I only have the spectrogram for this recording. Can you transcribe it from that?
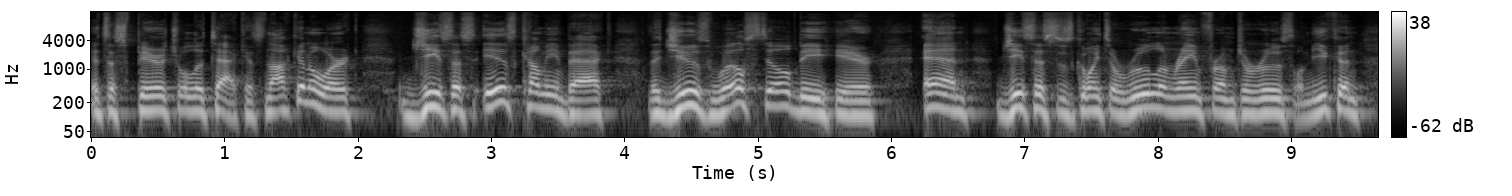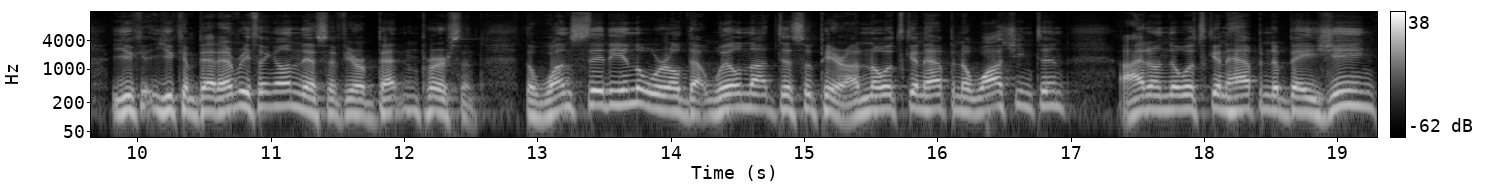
It's a spiritual attack. It's not going to work. Jesus is coming back. The Jews will still be here. And Jesus is going to rule and reign from Jerusalem. You can, you, you can bet everything on this if you're a betting person. The one city in the world that will not disappear. I don't know what's going to happen to Washington. I don't know what's going to happen to Beijing.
